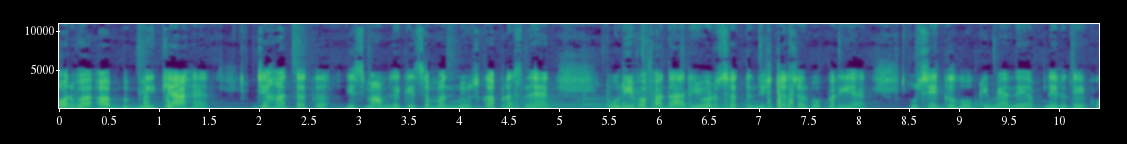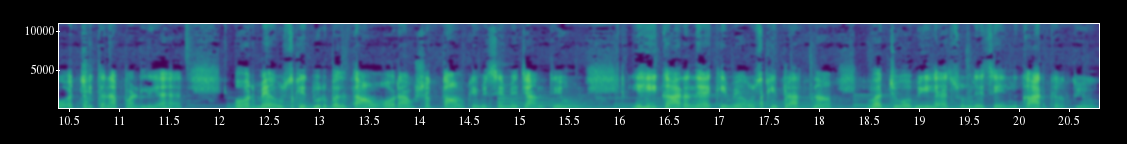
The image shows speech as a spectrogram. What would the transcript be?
और वह अब भी क्या है। जहाँ तक इस मामले के संबंध में उसका प्रश्न है, पूरी वफादारी और सत्यनिष्ठा सर्वोपरि है। उसे कहो कि मैंने अपने हृदय को अच्छी तरह पढ़ लिया है और मैं उसकी दुर्बलताओं और आवश्यकताओं के विषय में जानती हूँ। यही कारण है कि मैं उसकी प्रार्थना व जो भी है सुनने से इनकार करती हूँ।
